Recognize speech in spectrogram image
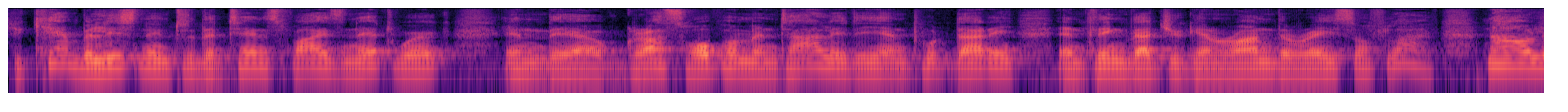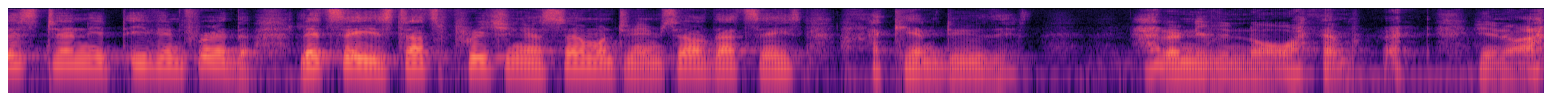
You can't be listening to the 10 Spies Network and their grasshopper mentality and put that in and think that you can run the race of life. Now, let's turn it even further. Let's say he starts preaching a sermon to himself that says, I can't do this. I don't even know why I'm, you know, I,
